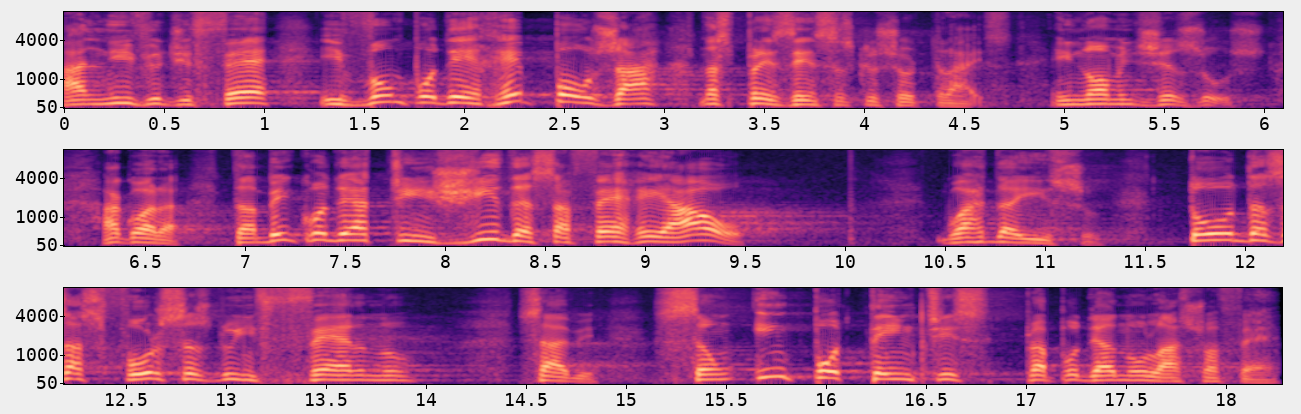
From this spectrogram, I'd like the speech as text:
a nível de fé e vão poder repousar nas presenças que o Senhor traz, em nome de Jesus. Agora, também quando é atingida essa fé real, guarda isso, todas as forças do inferno, sabe, são impotentes para poder anular sua fé.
